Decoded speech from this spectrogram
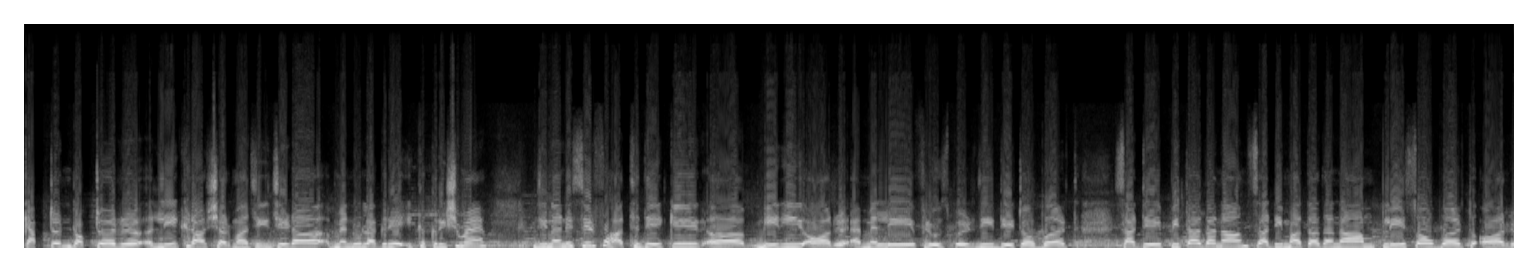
ਕੈਪਟਨ ਡਾਕਟਰ ਲੇਖਰਾਜ ਸ਼ਰਮਾ ਜੀ ਜਿਹੜਾ ਮੈਨੂੰ ਲੱਗ ਰਿਹਾ ਇੱਕ ਕ੍ਰਿਸ਼ਮਾ ਹੈ ਜਿਨ੍ਹਾਂ ਨੇ ਸਿਰਫ ਹੱਥ ਦੇ ਕੇ ਮੇਰੀ ਔਰ ਐਮਐਲਏ ਫਿਰੋਜ਼ਪੁਰ ਦੀ ਡੇਟ ਆਫ ਬਰਥ ਸਾਡੇ ਪਿਤਾ ਦਾ ਨਾਮ ਸਾਡੀ ਮਾਤਾ ਦਾ ਨਾਮ ਪਲੇਸ ਆਫ ਬਰਥ ਔਰ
